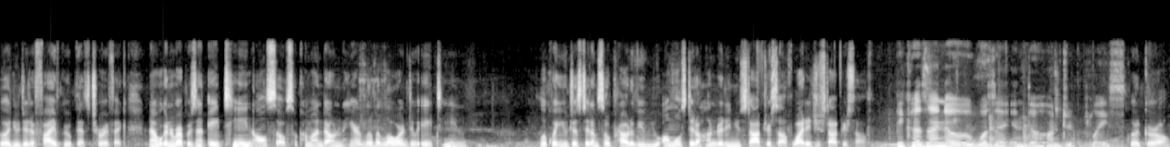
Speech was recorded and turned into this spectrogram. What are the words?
Good, you did a five group, that's terrific. Now we're gonna represent 18 also, so come on down here a little bit lower, do 18. Look what you just did, I'm so proud of you. You almost did 100 and you stopped yourself. Why did you stop yourself? Because I know it wasn't in the hundred place. Good girl.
